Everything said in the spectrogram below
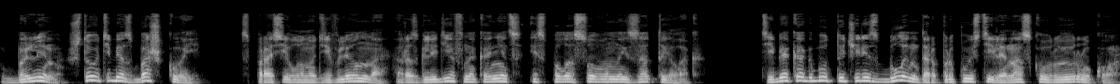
Блин, что у тебя с башкой?» Спросил он удивленно, разглядев, наконец, исполосованный затылок. «Тебя как будто через блендер пропустили на скорую руку».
